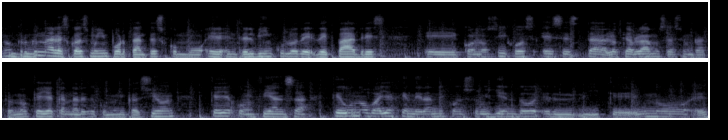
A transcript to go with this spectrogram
¿no? Creo que una de las cosas muy importantes como eh, entre el vínculo de, de padres eh, con los hijos es esta, lo que hablábamos hace un rato, ¿no? Que haya canales de comunicación, que haya confianza, que uno vaya generando y construyendo el, y que uno eh,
